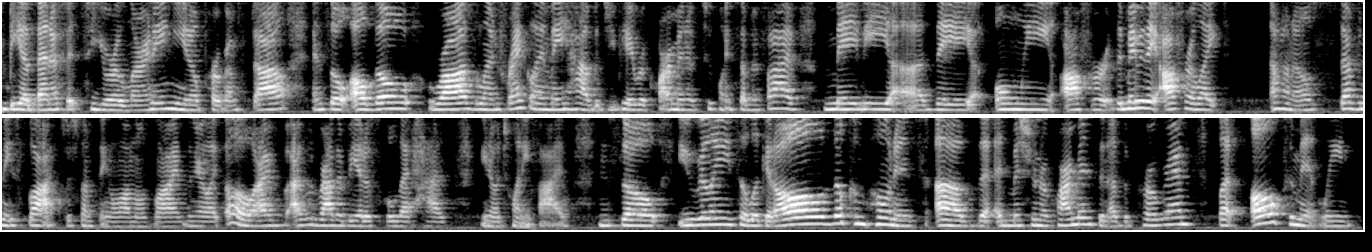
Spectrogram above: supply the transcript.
be a benefit to your learning, you know, program style. And so although Rosalind Franklin may have a GPA requirement of 2.75, maybe uh, they only offer, maybe they offer like I don't know, 70 slots or something along those lines. And you're like, oh, I, I would rather be at a school that has, you know, 25. And so you really need to look at all of the components of the admission requirements and of the program. But ultimately,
